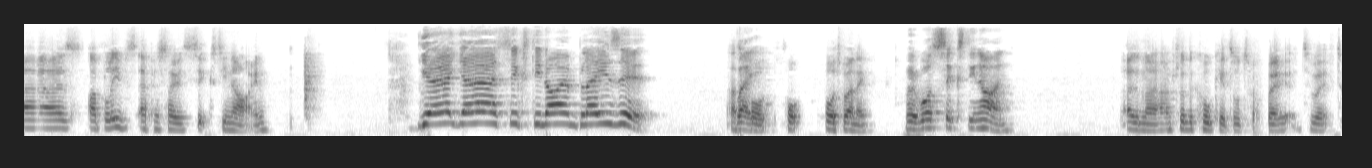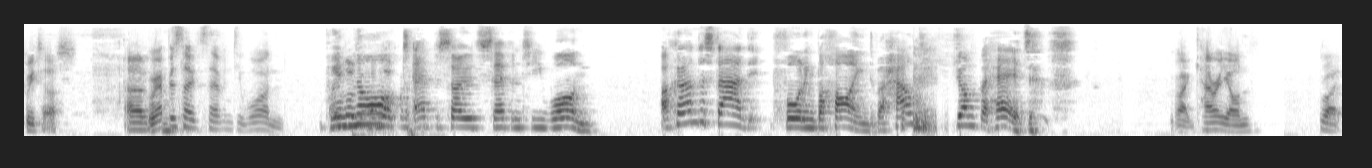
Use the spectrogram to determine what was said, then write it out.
As I believe it's episode sixty-nine. Yeah, yeah, 69, blaze it. That's Wait. four, four, 420. Wait, what's 69? I don't know. I'm sure the cool kids will tweet, tweet, tweet us. Um, We're episode 71. We're not- not, not- episode 71. I can understand it falling behind, but how did you jump ahead? Right, carry on. Right,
